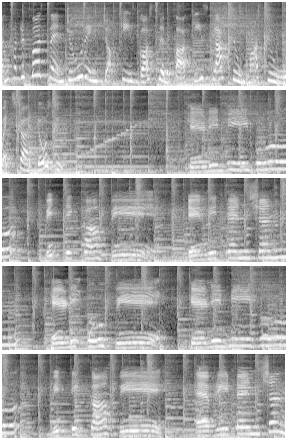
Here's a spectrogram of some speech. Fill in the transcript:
one hundred percent touring talkies gossip ಪಾಕೀಸ್ ಕ್ಲಾಸು ಮಾಸು ಎಕ್ಸ್ಟ್ರಾ ಡೋಸು ಕೇಳಿ ನೀವು ಬಿಟ್ಟಿ ಕಾಫಿ ಡೈಲಿ ಟೆನ್ಷನ್ ಹೇಳಿ ಊಫಿ ಕೇಳಿ ನೀವು ಬಿಟ್ಟಿ ಕಾಫಿ ಎವ್ರಿ ಟೆನ್ಷನ್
